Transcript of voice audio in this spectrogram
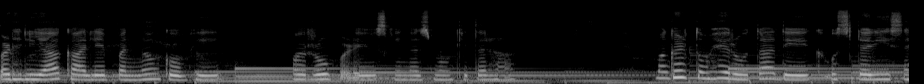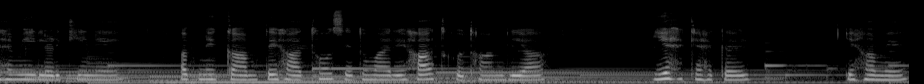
पढ़ लिया काले पन्नों को भी। और रो पड़े उसकी नज़मों की तरह। मगर तुम्हें रोता देख उस डरी सहमी लड़की ने अपने कामते हाथों से तुम्हारे हाथ को थाम लिया। यह कहकर कि हमें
